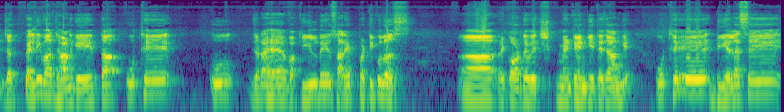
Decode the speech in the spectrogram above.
ਜਦ ਪਹਿਲੀ ਵਾਰ ਜਾਣਗੇ ਤਾਂ ਉਥੇ ਉਹ ਜਿਹੜਾ ਹੈ ਵਕੀਲ ਦੇ ਸਾਰੇ ਪਾਰਟਿਕੂਲਰਸ ਰਿਕਾਰਡ ਦੇ ਵਿੱਚ ਮੇਨਟੇਨ ਕੀਤੇ ਜਾਣਗੇ। ਉਥੇ ਡੀਐਲਐਸਏ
